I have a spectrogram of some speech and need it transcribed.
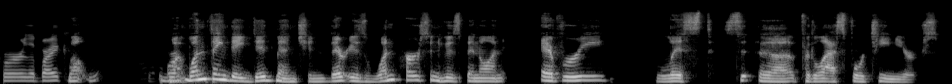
for the break? Well, one, one thing they did mention there is one person who's been on every list uh, for the last 14 years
